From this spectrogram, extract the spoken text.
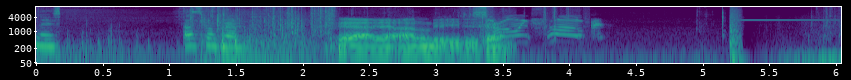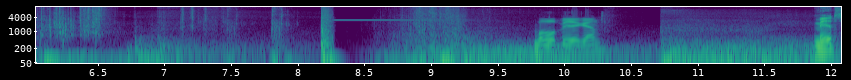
Nice. I'll smoke ramp. Yeah, yeah, I don't believe this. Sir. Molly B again. Mid.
